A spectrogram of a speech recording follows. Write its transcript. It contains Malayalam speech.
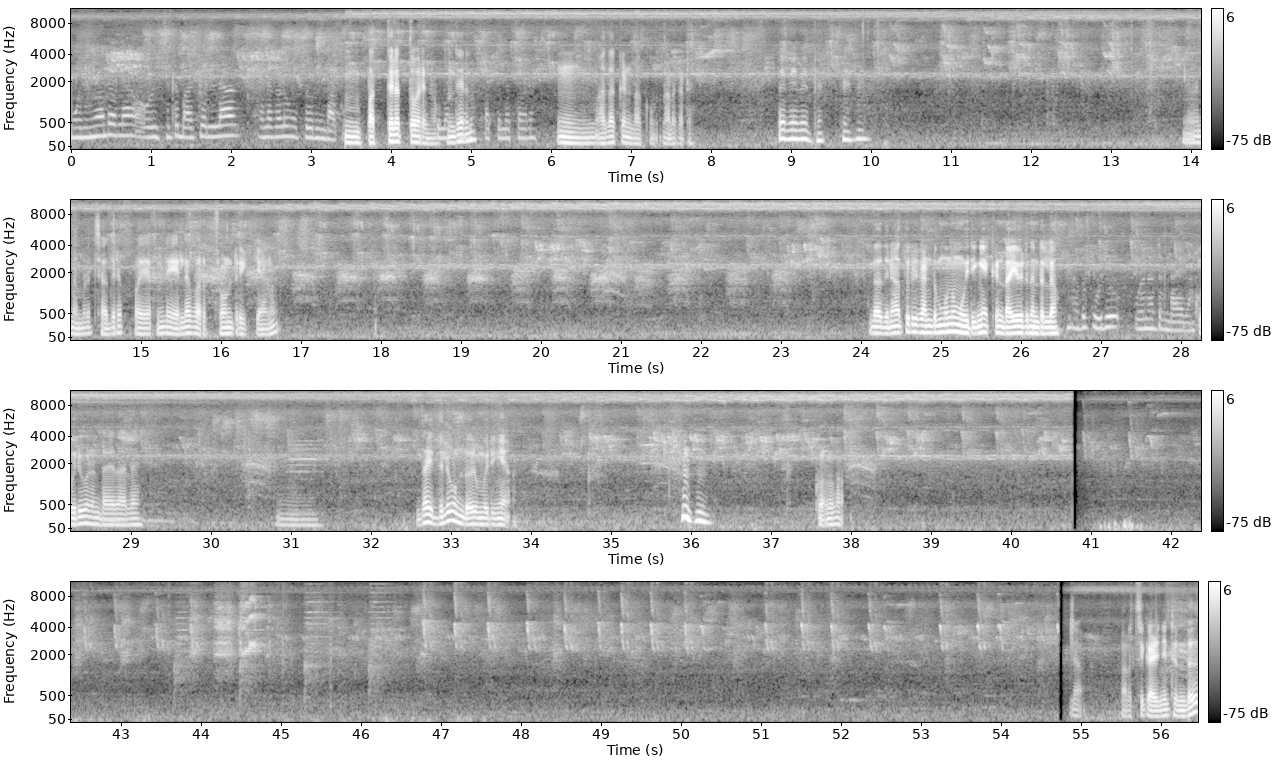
മുരിങ്ങേന്റെ ഇല ഒഴിച്ചിട്ട് ബാക്കി എല്ലാ ഇലകളും ഉപ്പേരി ഉണ്ടാക്കും. പത്തിലത്തോരനോ? എന്തായിരുന്നു പത്തിലത്തോരൻ. അതൊക്കെ ഉണ്ടാക്കും. നടക്കട്ടെ. നമ്മുടെ ചതുരപ്പയറിന്റെ ഇല വറച്ചുകൊണ്ടിരിക്കുകയാണ് ഇത് അതിനകത്തൊരു രണ്ട് മൂന്ന് മുരിങ്ങയൊക്കെ ഉണ്ടായി വരുന്നുണ്ടല്ലോ. കുരു ഉം. ഇതാ ഇതിലും ഉണ്ട് ഒരു മുരിങ്ങ. കൊള്ളാം. ഇല്ല പറിച്ച് കഴിഞ്ഞിട്ടുണ്ട്.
